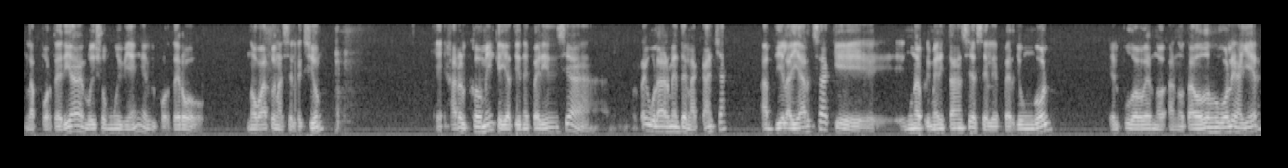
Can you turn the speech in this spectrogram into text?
la portería lo hizo muy bien, el portero novato en la selección. Eh, Harold Cumming, que ya tiene experiencia regularmente en la cancha. Abdiel Ayarza, que en una primera instancia se le perdió un gol. Él pudo haber no- anotado dos goles ayer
